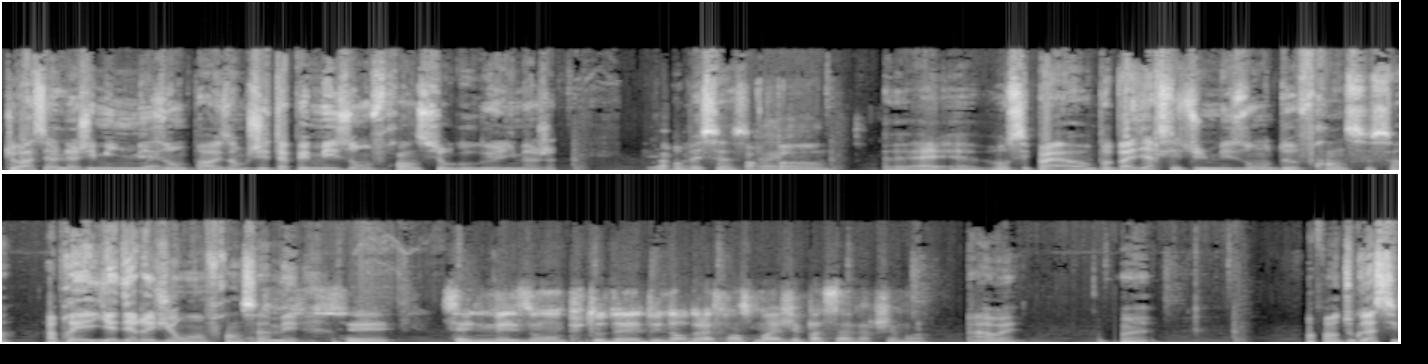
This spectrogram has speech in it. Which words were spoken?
Tu vois, ça- là j'ai mis une maison par exemple. J'ai tapé maison France sur Google Images. Ouais, Oh, ben, ça, part ouais. pas. hein. Euh, euh, euh, bon, c'est pas, on peut pas dire que c'est une maison de France, ça. Après, il y a des régions en France, hein, mais C'est une maison plutôt de- du nord de la France. Moi, j'ai pas ça vers chez moi. ah ouais, ouais. Enfin, en tout cas, c'est,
